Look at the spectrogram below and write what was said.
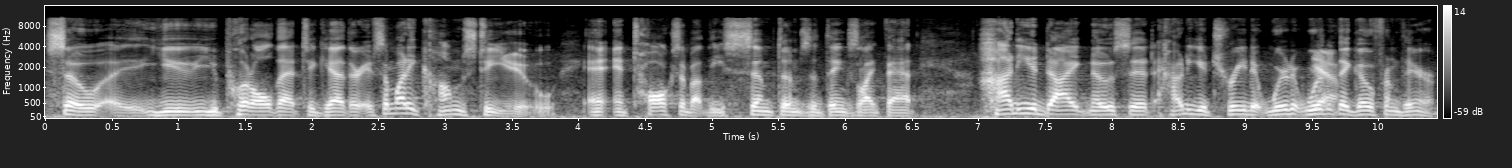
So uh, you you put all that together. If somebody comes to you and, and, talks about these symptoms and things like that, how do you diagnose it? How do you treat it? Where, where yeah. do they go from there?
